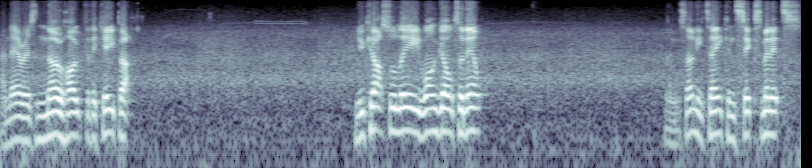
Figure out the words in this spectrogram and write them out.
And there is no hope for the keeper. Newcastle lead one goal to nil. And it's only taken six minutes.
